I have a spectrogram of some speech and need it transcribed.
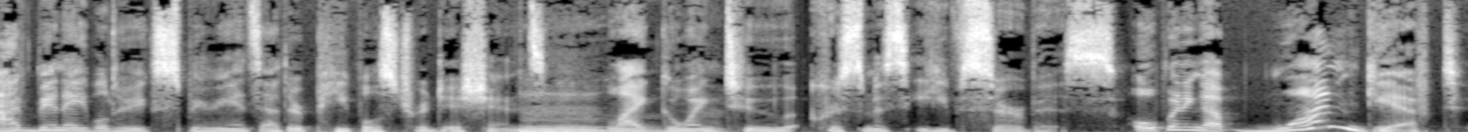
I've been able to experience other people's traditions, mm. like going to Christmas Eve service, opening up one gift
